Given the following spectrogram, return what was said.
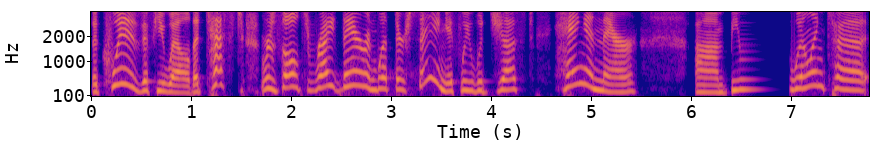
the quiz if you will the test results right there and what they're saying if we would just hang in there um, be willing to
